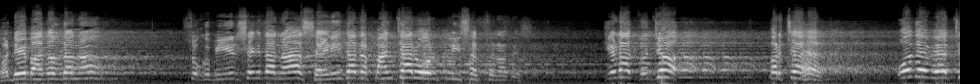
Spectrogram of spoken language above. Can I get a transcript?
ਵੱਡੇ ਬਾਦਲ ਦਾ ਨਾਂ, ਸੁਖਬੀਰ ਸਿੰਘ ਦਾ ਨਾਂ, ਸੈਣੀ ਦਾ ਤੇ ਪੰਜ ਚਾਰ ਹੋਰ ਪੁਲਿਸ ਅਫਸਰਾਂ ਦੇ ਜਿਹੜਾ ਦੂਜਾ ਪਰਚਾ ਹੈ, ਉਹਦੇ ਵਿੱਚ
